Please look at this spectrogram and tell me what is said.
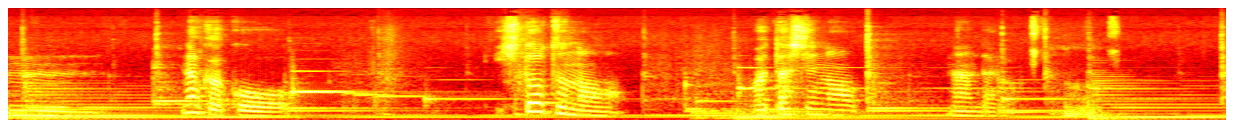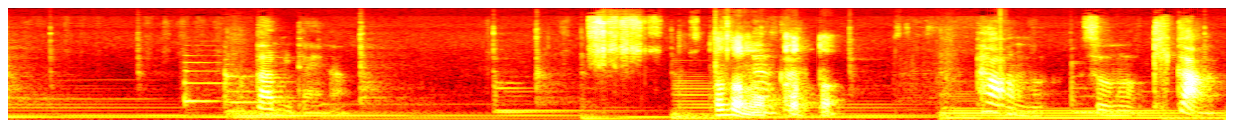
うん。なんかこう一つの私のなんだろう。型みたいな。ただ乗っかった。ターム。その期間。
